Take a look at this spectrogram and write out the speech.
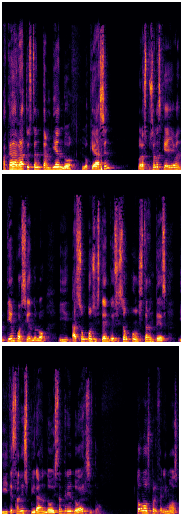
a cada rato están cambiando lo que hacen? ¿O las personas que ya llevan tiempo haciéndolo y son consistentes y son constantes y te están inspirando y están teniendo éxito? Todos preferimos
